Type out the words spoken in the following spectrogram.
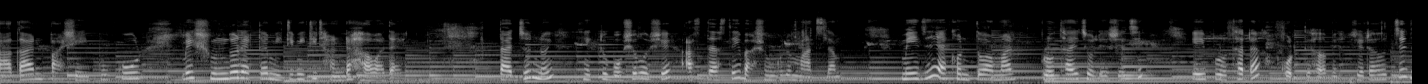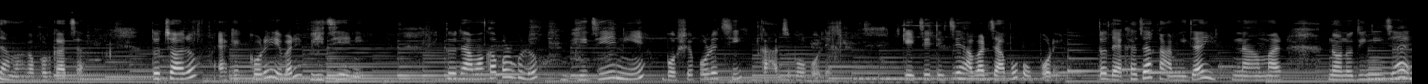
বাগান, পাশেই পুকুর, বেশ সুন্দর একটা মিটি মিটি ঠান্ডা হাওয়া দেয়। তার জন্যই একটু বসে বসে আস্তে আস্তেই বাসনগুলো মাজলাম। মেজে এখন তো আমার প্রথায় চলে এসেছি, এই প্রথাটা করতে হবে, সেটা হচ্ছে জামা কাপড় কাচা। তো চলো এক এক করে এবারে ভিজিয়ে নিই তো জামা কাপড়গুলো ভিজিয়ে নিয়ে বসে পড়েছি কাচবো বলে। কেচে টেচে আবার যাব ওপরে। তো দেখা যাক আমি যাই না আমার ননদিনী যায়,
